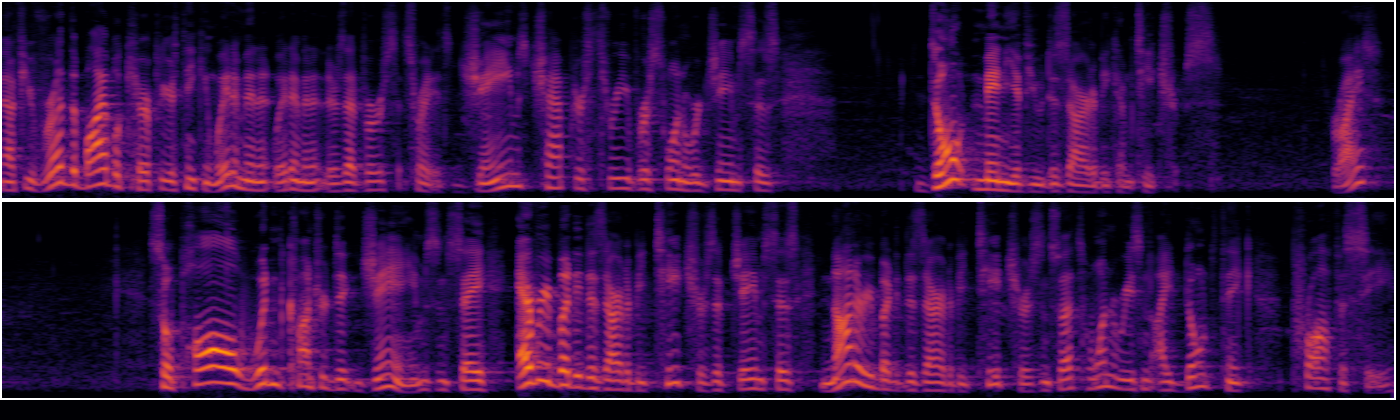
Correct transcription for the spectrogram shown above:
Now, if you've read the Bible carefully, you're thinking, wait a minute, wait a minute, there's that verse. That's right. It's James chapter 3, verse 1, where James says, Don't many of you desire to become teachers? Right? So Paul wouldn't contradict James and say everybody desire to be teachers if James says not everybody desire to be teachers. And so that's one reason I don't think prophecy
